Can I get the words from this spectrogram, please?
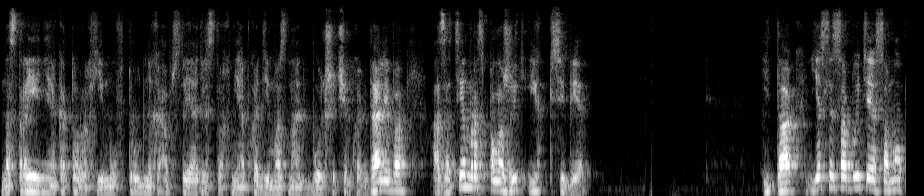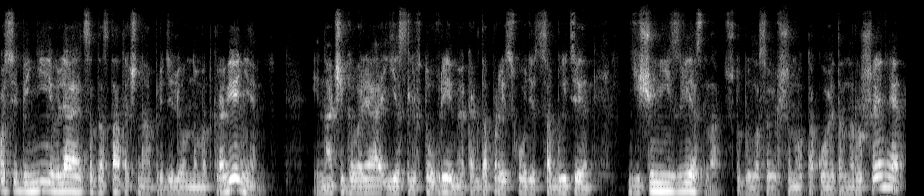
настроение которых ему в трудных обстоятельствах необходимо знать больше, чем когда-либо, а затем расположить их к себе. Итак, если событие само по себе не является достаточно определенным откровением, иначе говоря, если в то время, когда происходит событие, еще неизвестно, что было совершено такое-то нарушение,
